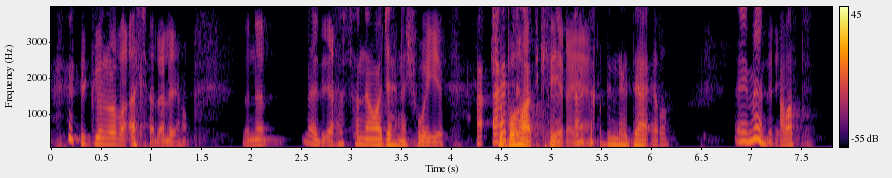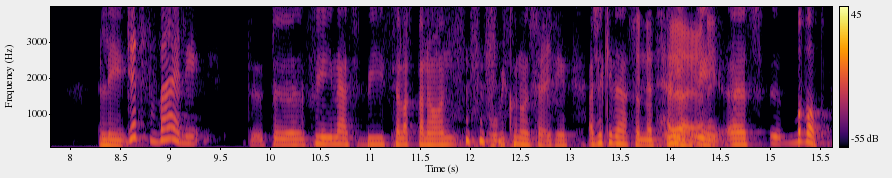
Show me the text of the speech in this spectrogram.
يكون الوضع أسهل عليهم لأن ما أدري أحس إحنا واجهنا شوية شبهات كثيرة يعني. أعتقد إنها دائرة. إي ما أدري. عرفت؟ اللي جت في بالي. في ناس بيتلقنون وبيكونون سعيدين. عشان كذا سنة حياة إي يعني س- بالضبط.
